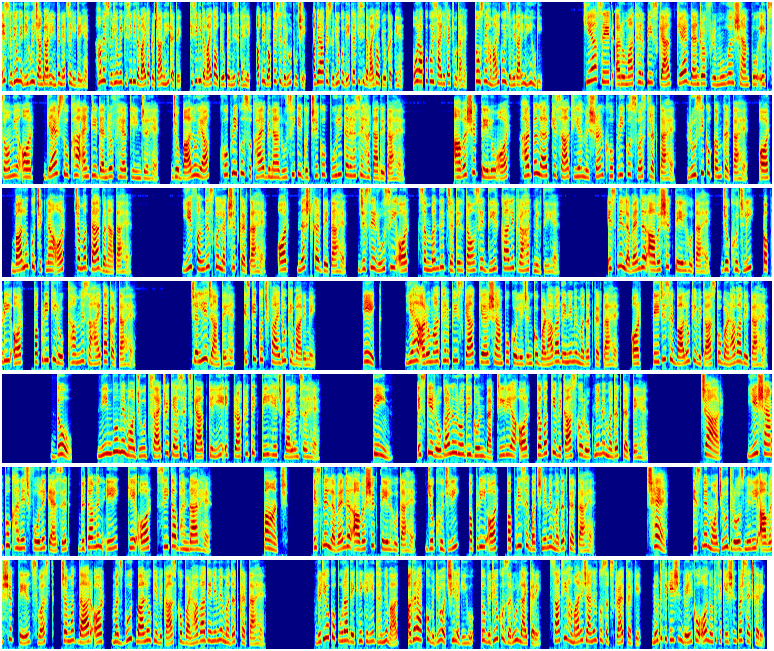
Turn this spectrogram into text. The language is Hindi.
इस वीडियो में दी हुई जानकारी इंटरनेट से ली गई है। हम इस वीडियो में किसी भी दवाई का प्रचार नहीं करते। किसी भी दवाई का उपयोग करने से पहले अपने डॉक्टर से ज़रूर पूछे। अगर आप इस वीडियो को देखकर किसी दवाई का उपयोग करते हैं और आपको कोई साइड इफ़ेक्ट होता है तो उसमें हमारी कोई ज़िम्मेदारी नहीं होगी। किया set aromatherapy, scalp care, dandruff removal, shampoo, एक सौम्य और गैर सूखा एंटी डेंड्रफ हेयर क्लींजर है, जो बालों या खोपड़ी को सुखाए बिना रूसी के गुच्छे को पूरी तरह से हटा देता है। आवश्यक तेलों और हर्बल अर्क के साथ यह मिश्रण खोपड़ी को स्वस्थ रखता है। रूसी को कम करता है और बालों को चिकना और चमकदार बनाता है। ये फंगस को लक्षित करता है और नष्ट कर देता है, जिससे रूसी और संबंधित जटिलताओं से दीर्घकालिक राहत मिलती है। इसमें लवेंडर आवश्यक तेल होता है, जो खुजली, पपड़ी और पपड़ी की रोकथाम में सहायता करता है। चलिए जानते हैं इसके कुछ फायदों के बारे में। एक, यह aromatherapy scalp care shampoo collagen को बढ़ावा देने में मदद करता है और तेज़ी से बालों के विकास को बढ़ावा देता है। दो, नींबू में मौजूद साइट्रिक एसिड स्कैल्प के लिए एक प्राकृतिक पीएच बैलेंसर है। तीन, इसके रोगाणुरोधी गुण बैक्टीरिया और कवक के विकास को रोकने में मदद करते हैं। चार, ये शैम्पू खनिज फोलिक एसिड, विटामिन ए, के और सी का भंडार है। पाँच, इसमें लवेंडर आवश्यक तेल होता है, जो खुजली, पपड़ी और पपड़ी से बचने में मदद करता है। छः। इसमें मौजूद रोजमेरी, आवश्यक तेल, स्वस्थ, चमकदार और मज़बूत बालों के विकास को बढ़ावा देने में मदद करता है। वीडियो को पूरा देखने के लिए धन्यवाद। अगर आपको वीडियो अच्छी लगी हो तो वीडियो को ज़रूर लाइक करें। साथ ही हमारे चैनल को सब्सक्राइब करके नोटिफिकेशन बेल को और नोटिफिकेशन पर सेट करें।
